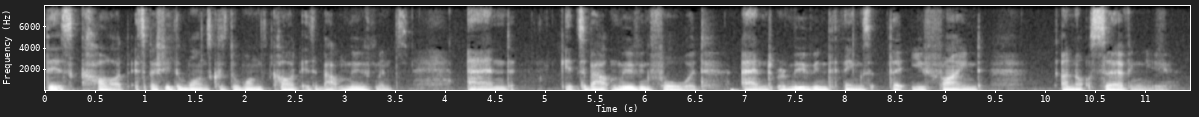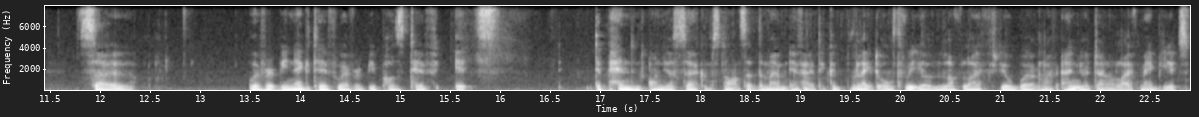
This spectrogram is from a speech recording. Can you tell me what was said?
this card, especially the wands, because the wands card is about movements and it's about moving forward and removing the things that you find are not serving you. So, whether it be negative, whether it be positive, it's dependent on your circumstance at the moment. In fact, it could relate to all three your love life, your work life, and your general life. Maybe it's,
